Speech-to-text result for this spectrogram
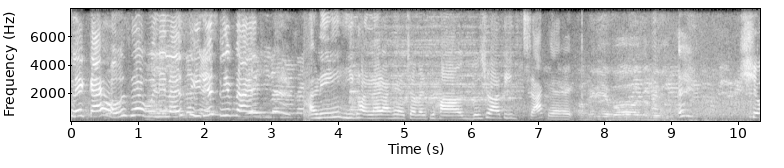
लाईक काय हाऊस आहे मुलीला. सिरियसली बॅग आणि ही घालणार आहे याच्यावरती हा गुजराती जॅकेट शो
